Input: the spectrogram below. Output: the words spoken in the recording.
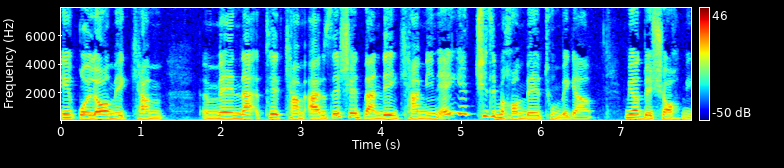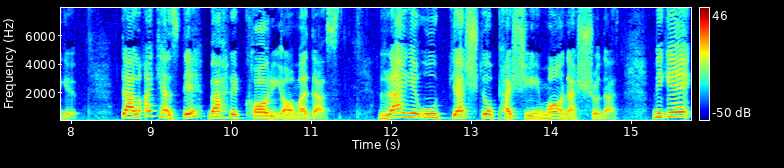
این غلام کم منعت کم ارزشت بنده کمینه یه چیزی می‌خوام بهتون بگم. میاد به شاه میگه. دلغک از ده بهر کاری آمده است. رأی او گشت و پشیمانش شده است. میگه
